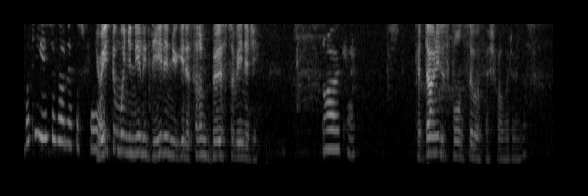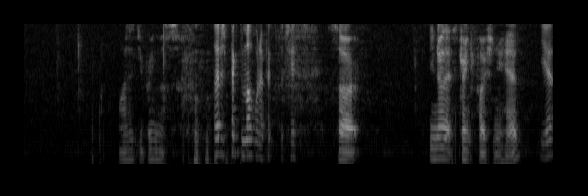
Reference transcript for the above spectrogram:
What do you use the golden apples for? You eat them when you're nearly dead and you get a sudden burst of energy. Oh, okay. Okay, don't need to spawn silverfish while we're doing this. Why did you bring this? I just picked them up when I picked up the chest. so, you know that strength potion you had? Yeah,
